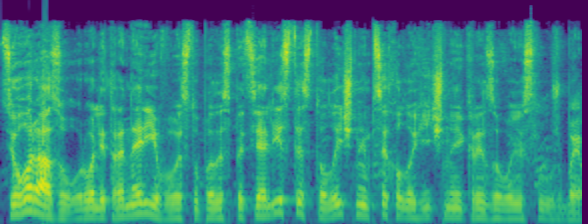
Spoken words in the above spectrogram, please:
Цього разу у ролі тренерів виступили спеціалісти столичної психологічної кризової служби.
